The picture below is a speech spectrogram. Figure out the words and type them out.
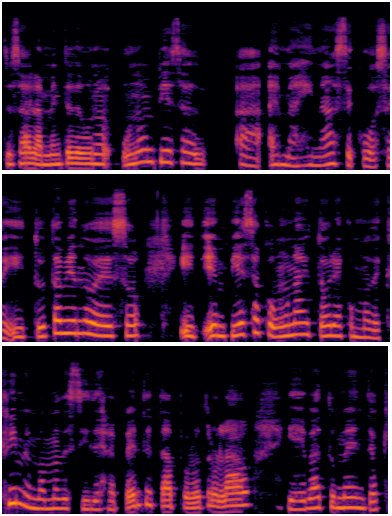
tú sabes, la mente de uno, uno empieza a, imaginarse cosas y tú estás viendo eso y, empieza con una historia como de crimen, vamos a decir, de repente está por otro lado y ahí va tu mente, ok,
